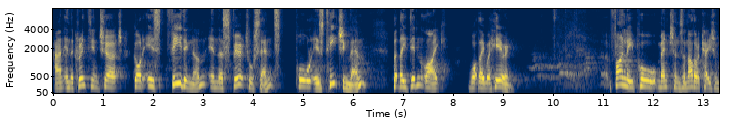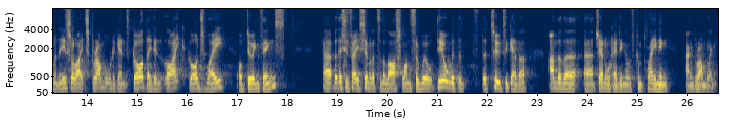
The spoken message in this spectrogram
And in the Corinthian church, God is feeding them in the spiritual sense. Paul is teaching them, but they didn't like what they were hearing finally, Paul mentions another occasion when the Israelites grumbled against God. They didn't like God's way of doing things. Uh, but this is very similar to the last one, so we'll deal with the, the two together under the uh, general heading of complaining and grumbling.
